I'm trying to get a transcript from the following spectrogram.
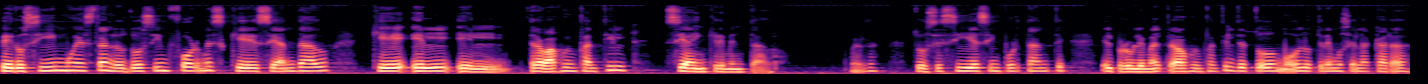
pero sí muestran los dos informes que se han dado que el, trabajo infantil se ha incrementado, ¿verdad? Entonces sí es importante el problema del trabajo infantil, de todos modos lo tenemos en la cara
